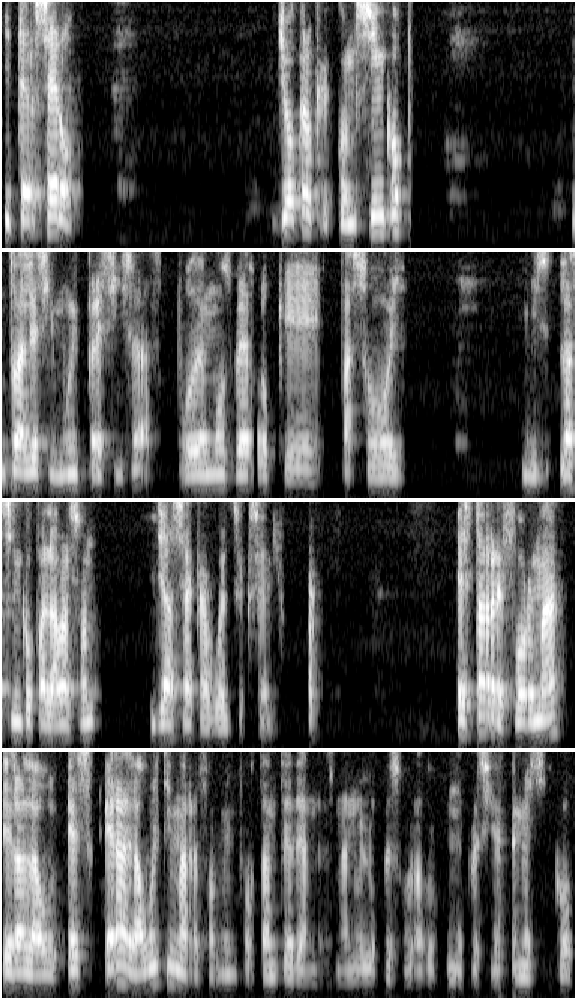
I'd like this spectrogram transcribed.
Y tercero, yo creo que con cinco puntuales y muy precisas podemos ver lo que pasó hoy. las cinco palabras son, ya se acabó el sexenio. Esta reforma era la, última reforma importante de Andrés Manuel López Obrador como presidente de México.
